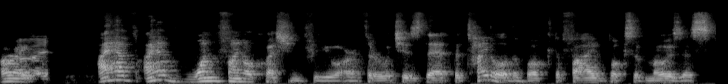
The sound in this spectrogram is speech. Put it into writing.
All right. All right. I have I have one final question for you, Arthur, which is that the title of the book, "The Five Books of Moses,"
